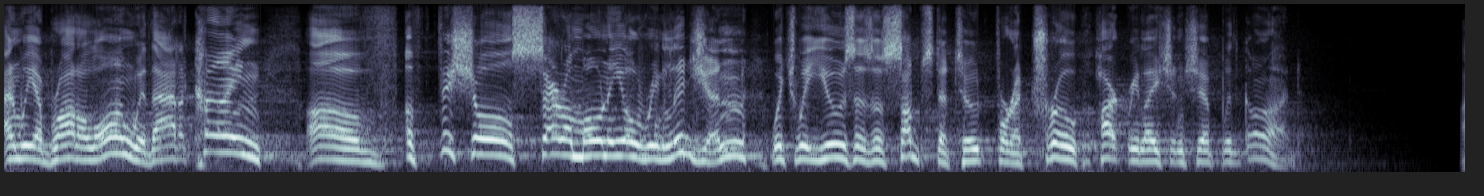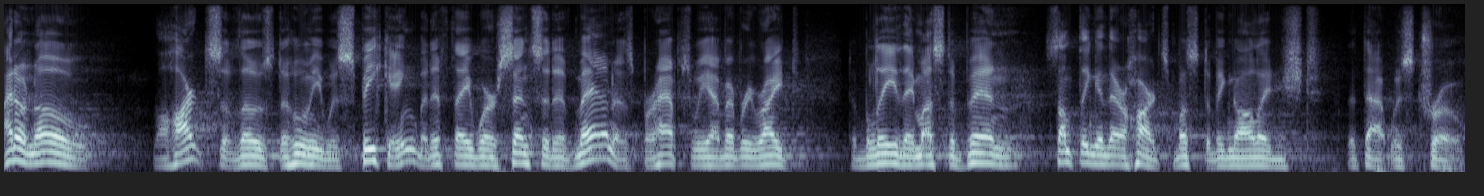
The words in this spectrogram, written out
And we have brought along with that a kind of official ceremonial religion which we use as a substitute for a true heart relationship with God. I don't know the hearts of those to whom he was speaking, but if they were sensitive men, as perhaps we have every right to believe they must have been, something in their hearts must have acknowledged that that was true.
